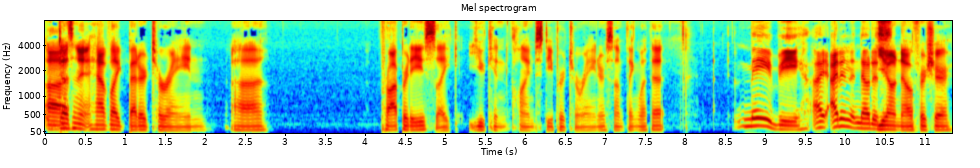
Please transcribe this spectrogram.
Uh, Doesn't it have like better terrain uh, properties? Like you can climb steeper terrain or something with it. Maybe I, I didn't notice. You don't know for sure.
